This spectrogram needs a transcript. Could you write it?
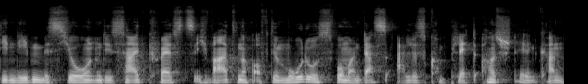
die Nebenmissionen und die Sidequests. Ich warte noch auf den Modus, wo man das alles komplett ausstellen kann.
